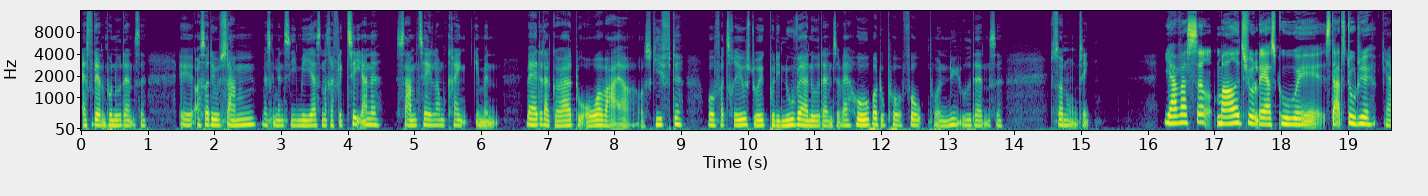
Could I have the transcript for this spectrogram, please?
er studerende på en uddannelse. Øh, og så er det jo samme, hvad skal man sige, mere sådan reflekterende samtale omkring, jamen, hvad er det, der gør, at du overvejer at skifte? Hvorfor trives du ikke på din nuværende uddannelse? Hvad håber du på at få på en ny uddannelse? Sådan nogle ting. Jeg var selv meget i tvivl, da jeg skulle øh, starte studie. Ja.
